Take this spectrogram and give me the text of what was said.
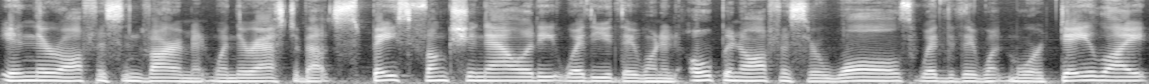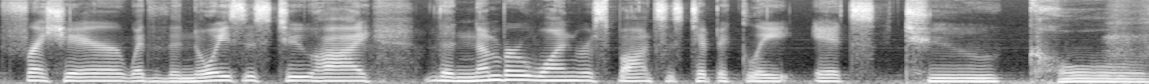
in their office environment when they're asked about space functionality, whether they want an open office or walls, whether they want more daylight, fresh air, whether the noise is too high, the number one response is typically it's too cold.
